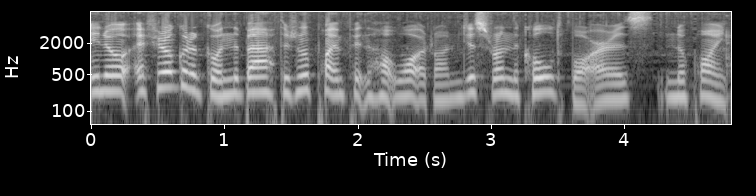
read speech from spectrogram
You know, if you're not going to go in the bath, there's no point in putting the hot water on. Just run the cold water. Is no point.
